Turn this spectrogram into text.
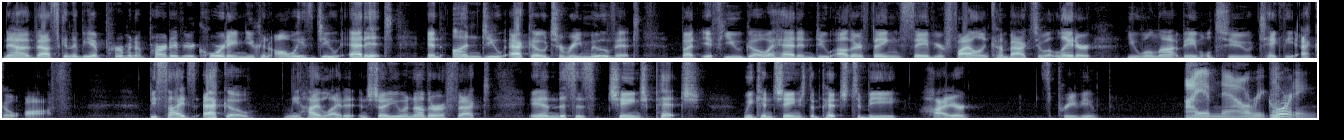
Now that's going to be a permanent part of your recording. You can always do edit and undo echo to remove it. But if you go ahead and do other things, save your file and come back to it later, you will not be able to take the echo off. Besides echo, let me highlight it and show you another effect, and this is change pitch. We can change the pitch to be higher, Let's preview. I am now recording.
